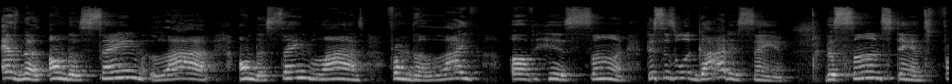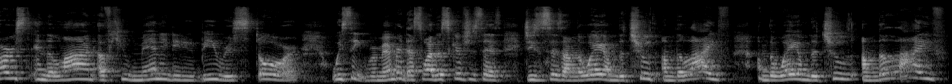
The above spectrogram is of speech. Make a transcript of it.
As the on the same line, on the same lines from the life of his son. This is what God is saying. The son stands first in the line of humanity to be restored. We see, remember, that's why the scripture says, Jesus says, I'm the way, I'm the truth, I'm the life. I'm the way, I'm the truth, I'm the life.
